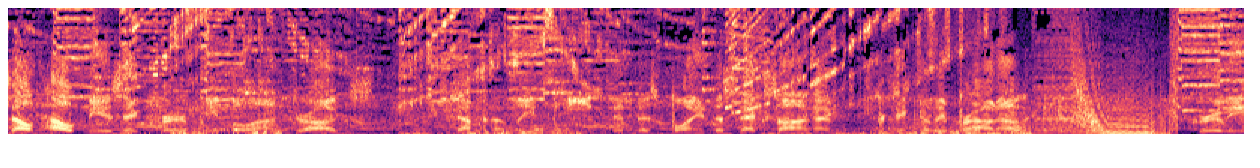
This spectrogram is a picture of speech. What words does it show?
self-help music for people on drugs definitely peaked at this point. This next song I'm particularly proud of. It's groovy.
